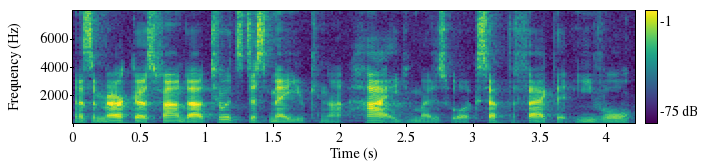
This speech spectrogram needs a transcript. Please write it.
As America has found out to its dismay, you cannot hide. You might as well accept the fact that evil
